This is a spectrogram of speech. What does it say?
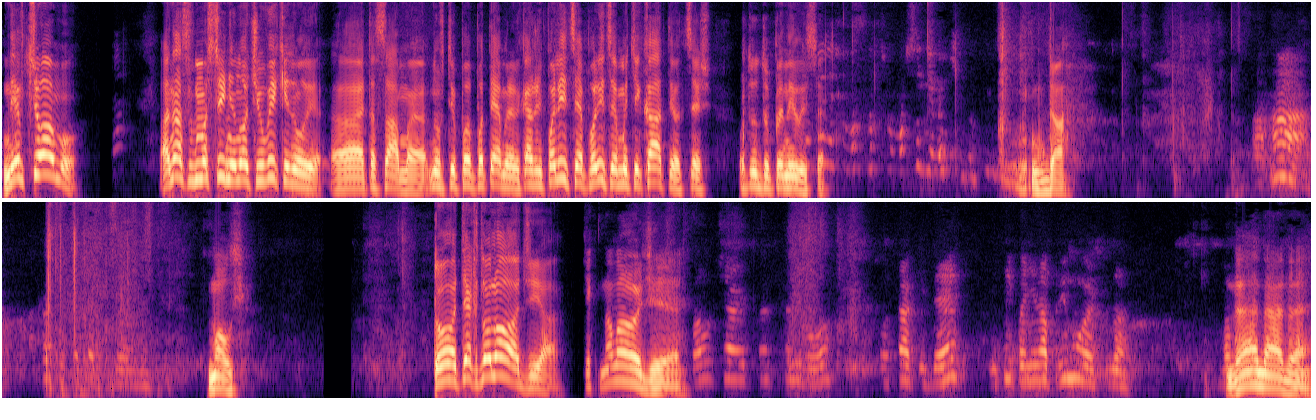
Не в цьому. А нас в машині ночі викинули, е, те саме, ну, типу, по темряві. Кажуть, поліція, поліція, ми тікати, оце ж. Отут зупинилися. Да. Ага. А так сделано? Молча. То технологія. Технологія. Получается, это его. Вот так иде. И типа не напрямую а сюда. Да, да, да.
